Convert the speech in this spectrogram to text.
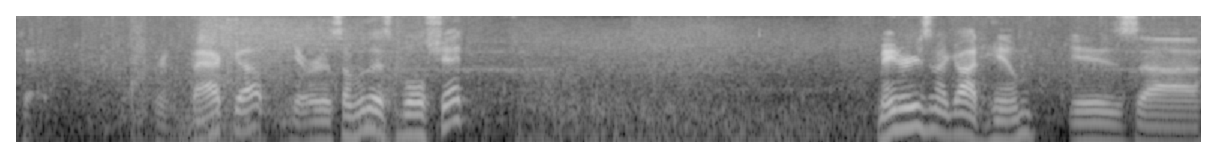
Okay. We're gonna back up, get rid of some of this bullshit. Main reason I got him is, uh,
